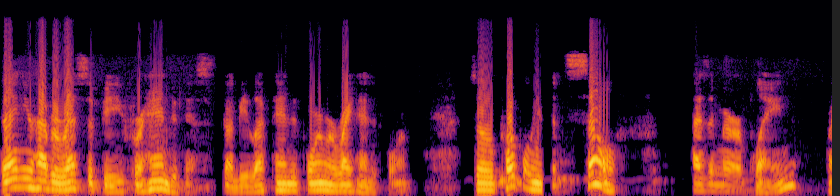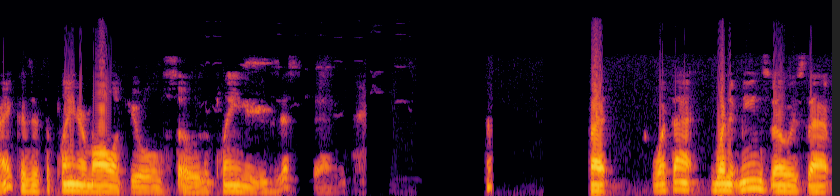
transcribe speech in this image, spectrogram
then you have a recipe for handedness. It's going to be left-handed form or right-handed form. So propylene itself has a mirror plane, right? Because it's a planar molecule, so the plane exists in. But what that what it means though is that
